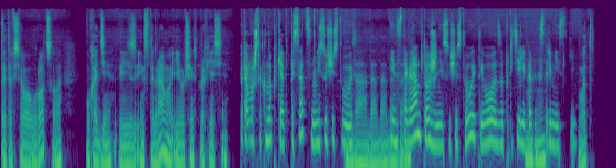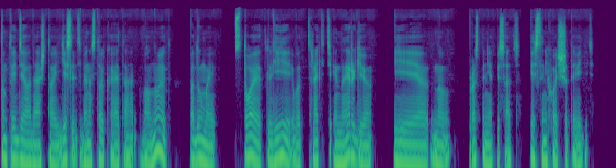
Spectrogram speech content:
это все уродство, уходи из Инстаграма и вообще из профессии. Потому что кнопки отписаться не существует. Да, да, да. да Инстаграм да. тоже не существует, его запретили как угу. экстремистский. Вот в том-то и дело, да, что если тебя настолько это волнует, подумай, стоит ли вот тратить энергию и, ну, просто не отписаться, если не хочешь это видеть.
